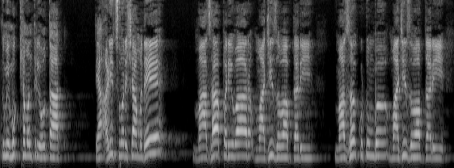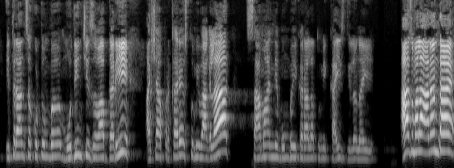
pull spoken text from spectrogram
तुम्ही मुख्यमंत्री होतात. त्या अडीच वर्षामध्ये माझा परिवार माझी जबाबदारी माझं कुटुंब माझी जबाबदारी इतरांचं कुटुंब मोदींची जबाबदारी अशा प्रकारेच तुम्ही वागलात. सामान्य मुंबईकराला तुम्ही काहीच दिलं नाही. आज मला आनंद आहे.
